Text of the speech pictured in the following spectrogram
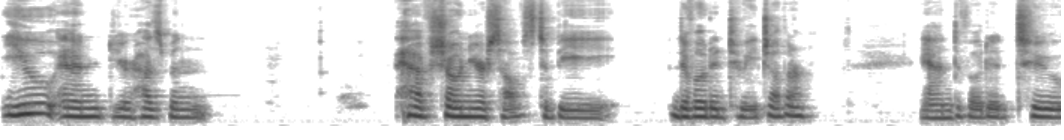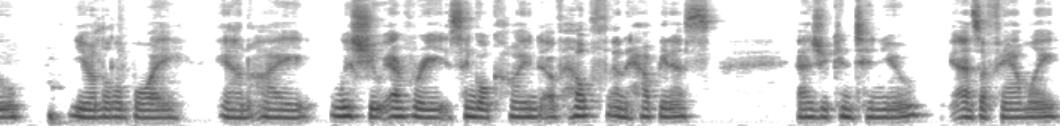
you and your husband have shown yourselves to be devoted to each other and devoted to your little boy and I wish you every single kind of health and happiness as you continue as a family.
